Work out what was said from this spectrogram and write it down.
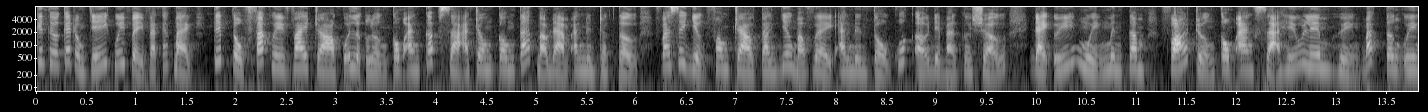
Kính thưa các đồng chí, quý vị và các bạn, tiếp tục phát huy vai trò của lực lượng công an cấp xã trong công tác bảo đảm an ninh trật tự và xây dựng phong trào toàn dân bảo vệ an ninh tổ quốc ở địa bàn cơ sở. Đại úy Nguyễn Minh Tâm, Phó trưởng Công an xã Hiếu Liêm, huyện Bắc Tân Uyên,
